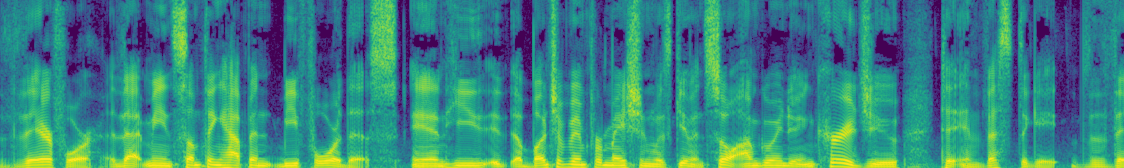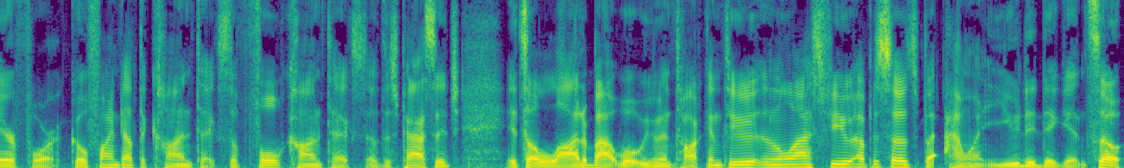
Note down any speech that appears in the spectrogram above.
Therefore, that means something happened before this, and he a bunch of information was given. So I'm going to encourage you to investigate the therefore. Go find out the context, the full context of this passage. It's a lot about what we've been talking to in the last few episodes, but I want you to dig in. So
